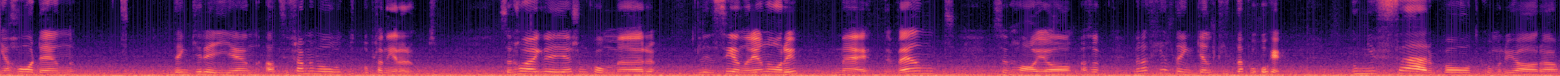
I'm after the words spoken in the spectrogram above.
jag har den, den grejen att se fram emot och planera runt. Sen har jag grejer som kommer lite senare i januari med ett event. Sen har jag, alltså, men att helt enkelt titta på, okej, okay, ungefär vad kommer du göra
